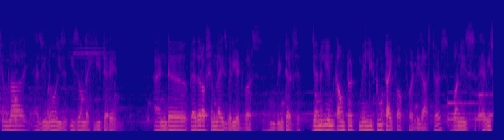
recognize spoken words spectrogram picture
Shimla, as you know, is, is on the hilly terrain and uh, weather of Shimla is very adverse in winters. Generally encountered mainly two type of uh, disasters. One is heavy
